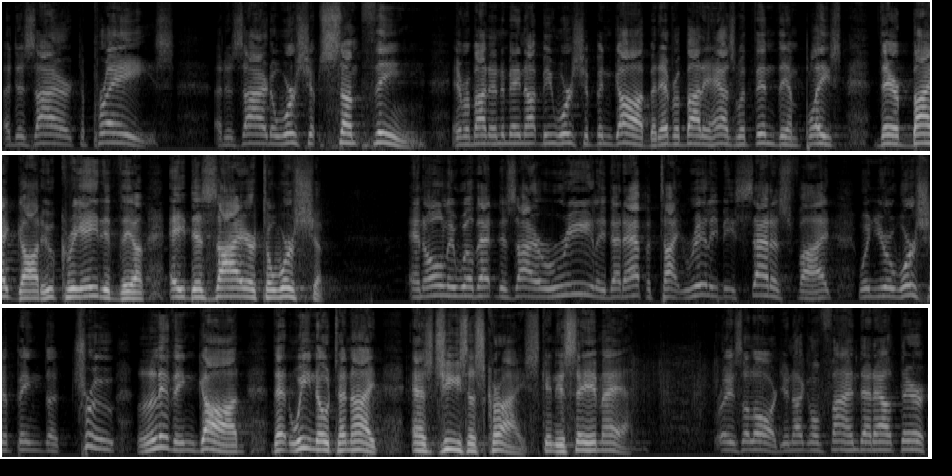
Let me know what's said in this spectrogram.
a desire to praise, a desire to worship something. Everybody may not be worshiping God, but everybody has within them placed there by God who created them a desire to worship. And only will that desire really, that appetite really be satisfied when you're worshiping the true living God that we know tonight as Jesus Christ. Can you say amen? Praise the Lord. You're not going to find that out there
